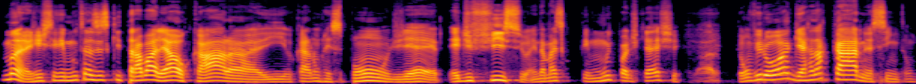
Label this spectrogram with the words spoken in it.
Mano, a gente tem muitas vezes que trabalhar o cara e o cara não responde, é, é difícil, ainda mais que tem muito podcast. Claro. Então virou a guerra da carne, assim. Então, o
